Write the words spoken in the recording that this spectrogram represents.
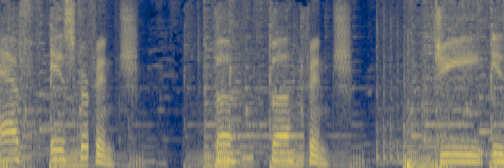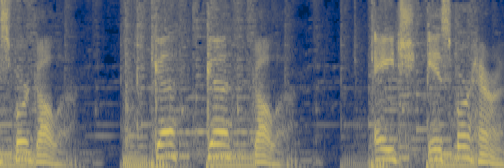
F is for finch, B, B. finch, G is for galah, G, G. galah, H is for heron,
